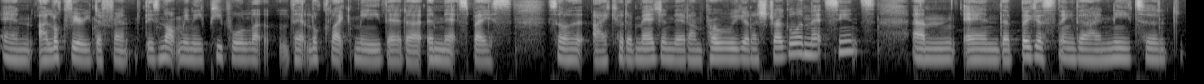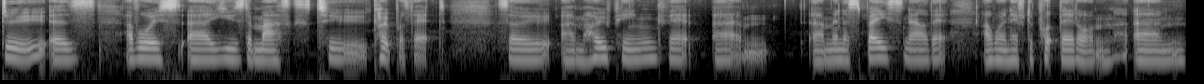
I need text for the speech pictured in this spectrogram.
and I look very different. There's not many people that look like me that are in that space. So I could imagine that I'm probably going to struggle in that sense. Um, and the biggest thing that I need to do is I've always uh, used a mask to cope with that. So I'm hoping that um, I'm in a space now that I won't have to put that on, um,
